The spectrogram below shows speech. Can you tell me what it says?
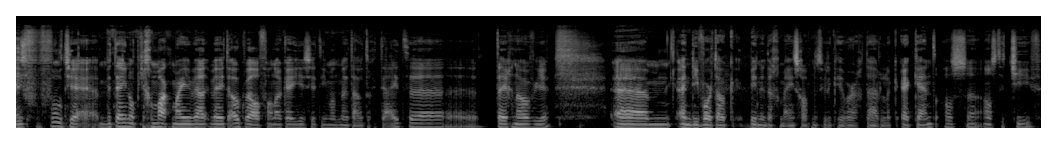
je voelt je meteen op je gemak, maar je weet ook wel van oké, okay, hier zit iemand met autoriteit uh, tegenover je. Um, en die wordt ook binnen de gemeenschap natuurlijk heel erg duidelijk erkend als, uh, als de chief.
